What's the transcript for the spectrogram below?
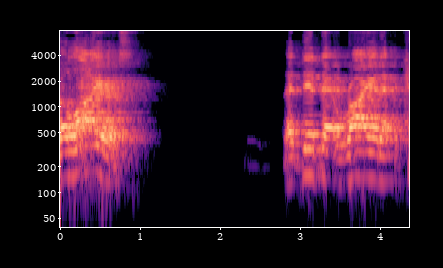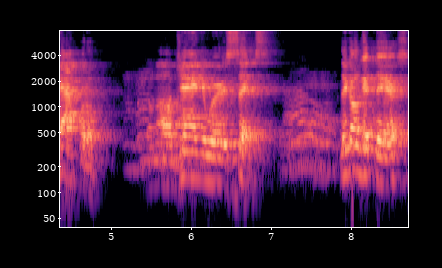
the liars that did that riot at the Capitol on January 6th. They're going to get theirs.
